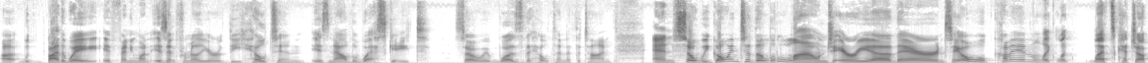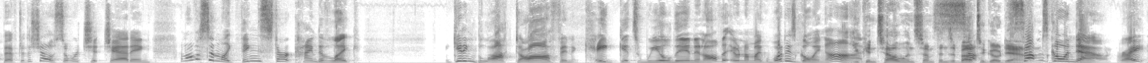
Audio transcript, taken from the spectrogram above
uh, with- by the way, if anyone isn't familiar, the Hilton is now the Westgate. So it was the Hilton at the time. And so we go into the little lounge area there and say, "Oh, well, come in, like like let's catch up after the show." So we're chit-chatting, and all of a sudden like things start kind of like getting blocked off and a cake gets wheeled in and all that and I'm like, "What is going on?" You can tell when something's about Some- to go down. Something's going down, right?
